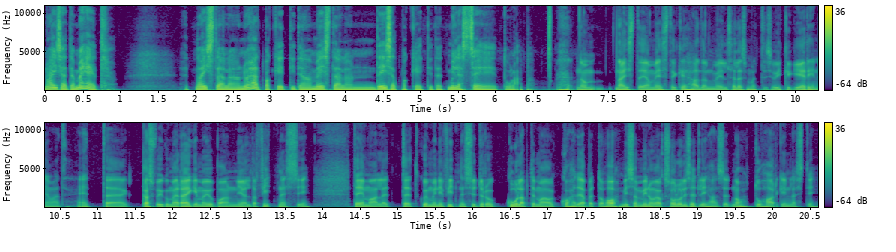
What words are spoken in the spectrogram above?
naised ja mehed et naistele on ühed paketid ja meestele on teised paketid, et millest see tuleb? no naiste ja meeste kehad on meil selles mõttes ju ikkagi erinevad, et äh, kasvõi kui me räägime juba nii-öelda fitnessi teemal, et, et kui mõni fitnessi tüdruk kuulab, tema kohe teab, et ohoh, mis on minu jaoks olulised lihased, noh, tuhar kindlasti,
